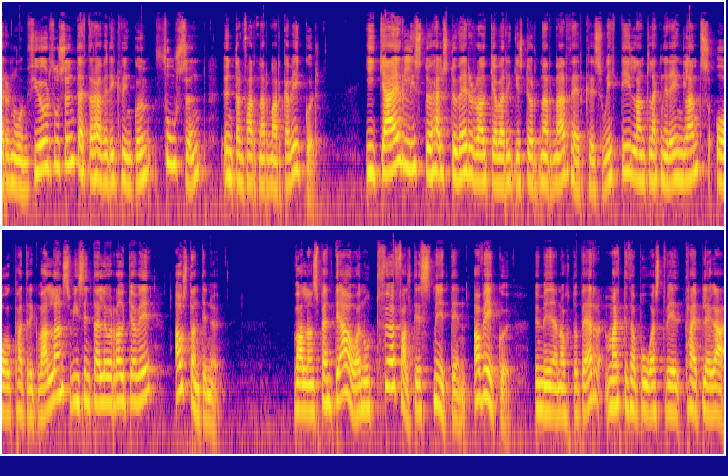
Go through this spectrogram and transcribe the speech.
eru nú um 4.000 eftir að hafa verið í kringum 1.000 undan farnar marga vikur. Í gær lístu helstu veruráðgjafa ríkistjórnarnar þeir Chris Whitty, landlegnir Englands og Patrick Vallans, vísindælegur ráðgjafi, ástandinu. Vallans benti á að nú tvöfaldi smitin á viku. Um miðjan oktober mætti þá búast við tæplega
